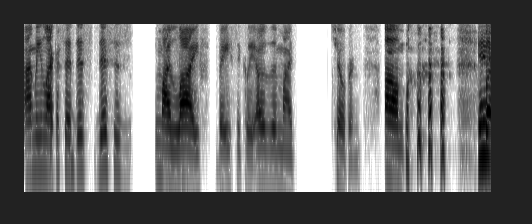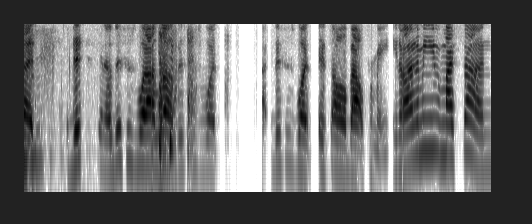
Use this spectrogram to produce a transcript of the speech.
I mean, like I said, this this is my life basically, other than my children. Um, but this, you know, this is what I love. This is what this is what it's all about for me. You know, and I mean, even my son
